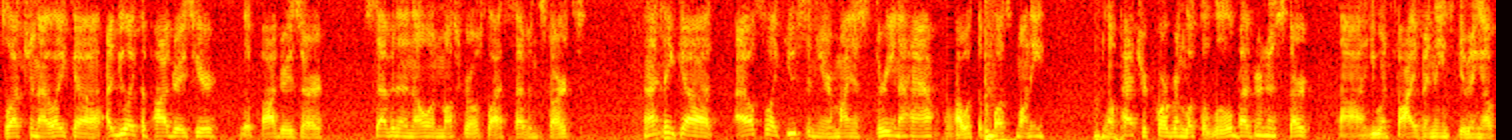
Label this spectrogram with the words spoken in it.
selection. I like uh, I do like the Padres here. The Padres are seven and zero in Musgrove's last seven starts, and I think uh, I also like Houston here minus three and a half uh, with the plus money. You know, Patrick Corbin looked a little better in his start. Uh, he went five innings, giving up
